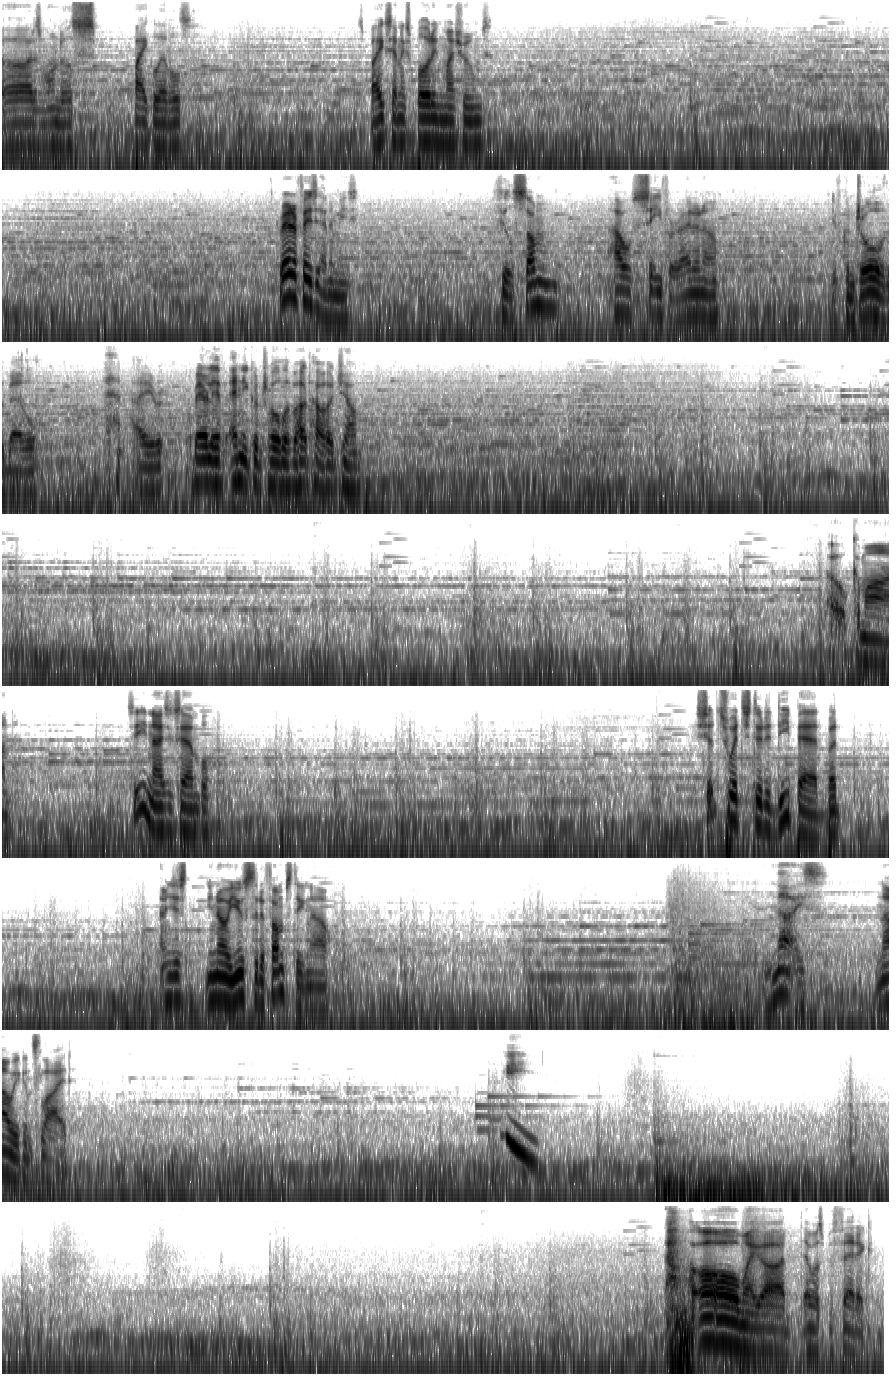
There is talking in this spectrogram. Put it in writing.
Oh, there's one of those spike levels. Spikes and exploding mushrooms. Rather face enemies. Feel somehow safer, I don't know. You have control of the battle. I barely have any control about how I jump. Come on. See, nice example. Should switch to the D-pad, but I'm just, you know, used to the thumbstick now. Nice. Now we can slide. Whee! Oh my god, that was pathetic.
